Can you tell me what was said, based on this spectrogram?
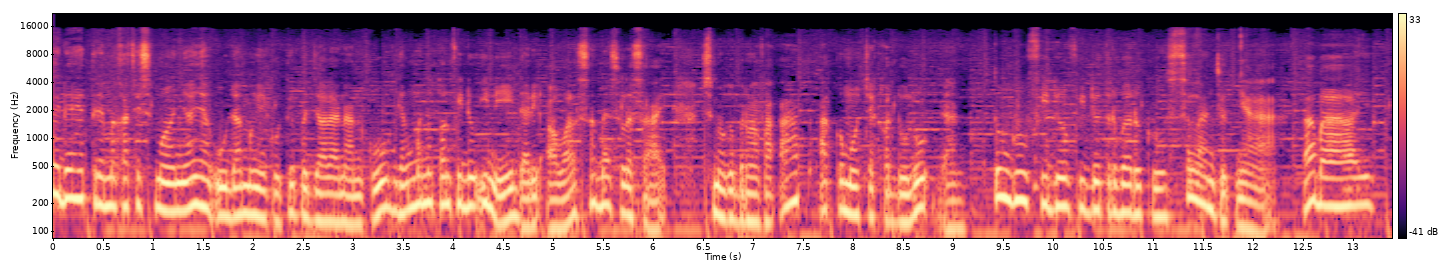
Oke deh, terima kasih semuanya yang udah mengikuti perjalananku yang menonton video ini dari awal sampai selesai. Semoga bermanfaat, aku mau check out dulu dan tunggu video-video terbaruku selanjutnya. Bye-bye!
